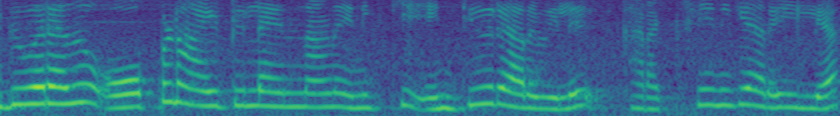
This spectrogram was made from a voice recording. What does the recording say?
ഇതുവരെ അത് ഓപ്പൺ ആയിട്ടില്ല എന്നാണ് എനിക്ക് എന്റെ ഒരു അറിവിൽ കറക്റ്റ് എനിക്ക് അറിയില്ല.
